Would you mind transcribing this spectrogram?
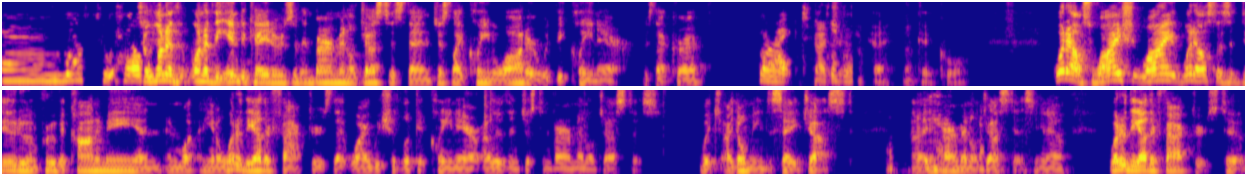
and wants to help. So one of one of the indicators of environmental justice, then, just like clean water, would be clean air. Is that correct? Correct. Gotcha. Correct. Okay. Okay. Cool. What else? Why should why? What else does it do to improve economy and and what you know? What are the other factors that why we should look at clean air other than just environmental justice? Which I don't mean to say just uh, environmental justice. You know, what are the other factors too?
